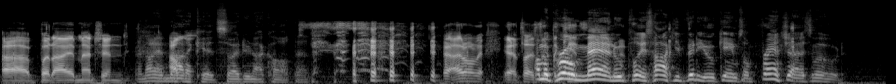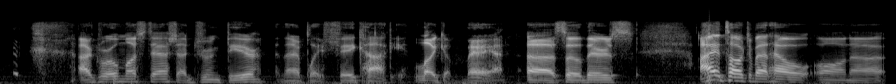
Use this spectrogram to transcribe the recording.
Uh, but I had mentioned And I am not I'm- a kid, so I do not call it that. I don't. Yeah, that's why I I'm a grown man who plays hockey video games on franchise mode. I grow a mustache, I drink beer, and then I play fake hockey like a man. Uh, so there's, I had talked about how on uh,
